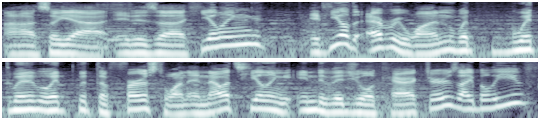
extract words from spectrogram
Uh, so yeah, it is uh, healing it healed everyone with, with, with, with, with the first one, and now it's healing individual characters, I believe.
